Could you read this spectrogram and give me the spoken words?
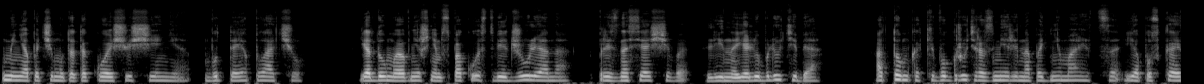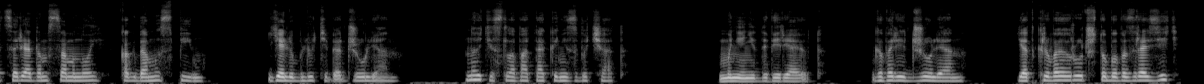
У меня почему-то такое ощущение, будто я плачу. Я думаю о внешнем спокойствии Джулиана, произносящего «Лина, я люблю тебя», о том, как его грудь размеренно поднимается и опускается рядом со мной, когда мы спим. «Я люблю тебя, Джулиан». Но эти слова так и не звучат. «Мне не доверяют», — говорит Джулиан. Я открываю рот, чтобы возразить,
